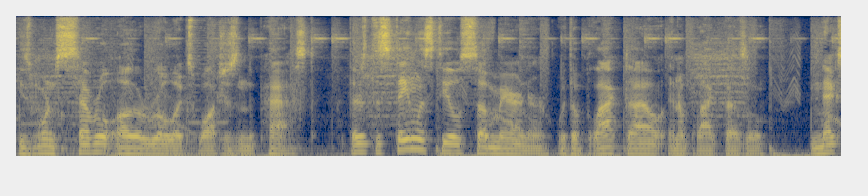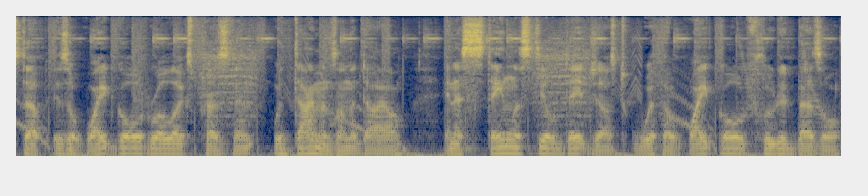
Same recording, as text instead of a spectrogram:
he's worn several other Rolex watches in the past. There's the stainless steel Submariner with a black dial and a black bezel. Next up is a white gold Rolex President with diamonds on the dial, and a stainless steel Datejust with a white gold fluted bezel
